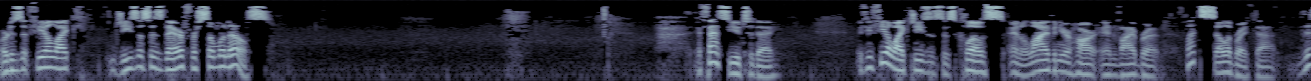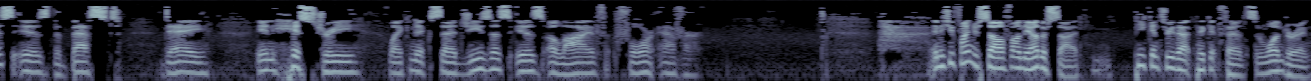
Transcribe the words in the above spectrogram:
Or does it feel like Jesus is there for someone else? If that's you today, if you feel like Jesus is close and alive in your heart and vibrant, let's celebrate that. This is the best day in history. Like Nick said, Jesus is alive forever. And if you find yourself on the other side, peeking through that picket fence and wondering,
